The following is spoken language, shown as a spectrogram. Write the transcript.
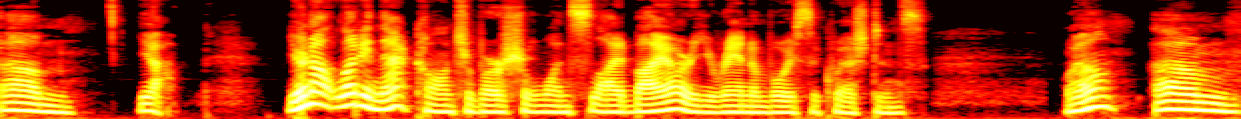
Um, yeah. You're not letting that controversial one slide by, are you, random voice of questions? Well, um,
